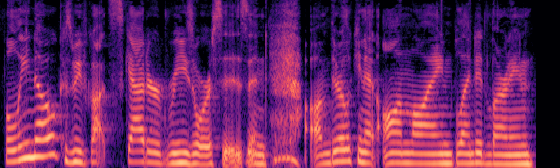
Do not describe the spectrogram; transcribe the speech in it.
fully know because we've got scattered resources, and um, they're looking at online blended learning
